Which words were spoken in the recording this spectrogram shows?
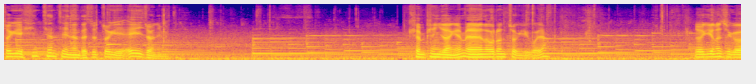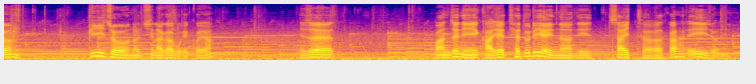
저기 흰 텐트 있는데 저쪽이 A존입니다. 캠핑장의 맨 오른쪽이고요. 여기는 지금 B존을 지나가고 있고요. 이제 완전히 가의 테두리에 있는 이 사이트가 A존이에요.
